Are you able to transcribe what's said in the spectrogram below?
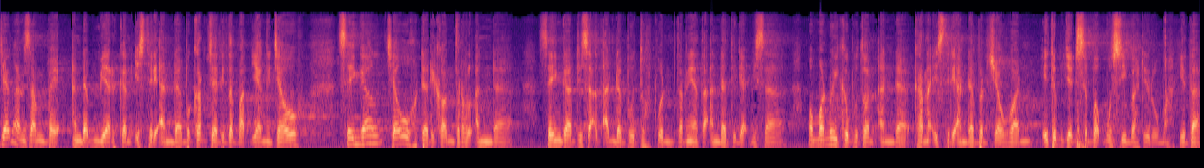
jangan sampai Anda membiarkan istri Anda bekerja di tempat yang jauh sehingga jauh dari kontrol Anda, sehingga di saat Anda butuh pun ternyata Anda tidak bisa memenuhi kebutuhan Anda karena istri Anda berjauhan. Itu menjadi sebab musibah di rumah kita.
